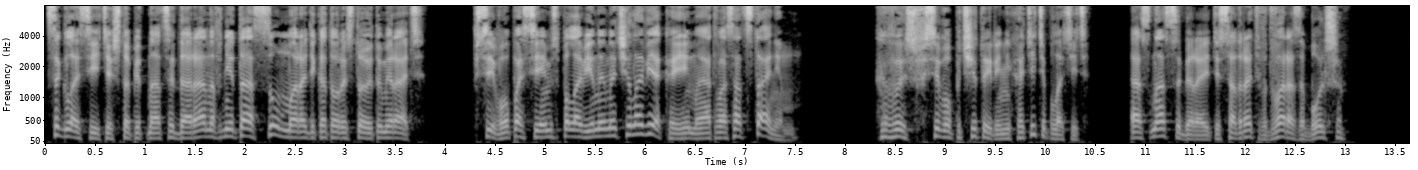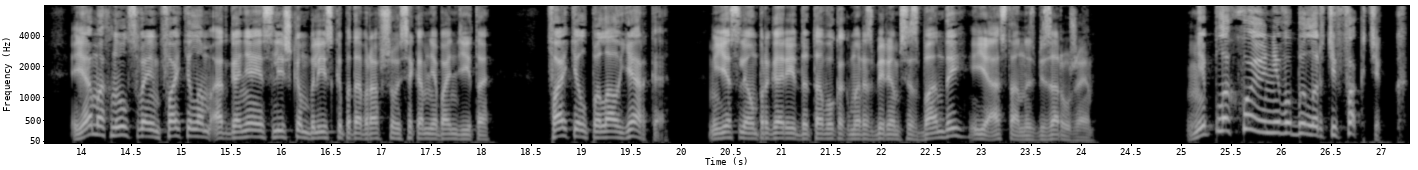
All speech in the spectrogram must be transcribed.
«Согласитесь, что пятнадцать даранов не та сумма, ради которой стоит умирать. Всего по семь с половиной на человека, и мы от вас отстанем. Вы ж всего по четыре не хотите платить, а с нас собираетесь содрать в два раза больше. Я махнул своим факелом, отгоняя слишком близко подобравшегося ко мне бандита. Факел пылал ярко. Если он прогорит до того, как мы разберемся с бандой, я останусь без оружия. «Неплохой у него был артефактик»,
